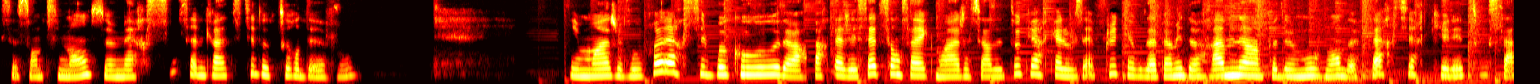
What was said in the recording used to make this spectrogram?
ce sentiment, ce merci, cette gratitude autour de vous. Et moi, je vous remercie beaucoup d'avoir partagé cette séance avec moi. J'espère de tout cœur qu'elle vous a plu, qu'elle vous a permis de ramener un peu de mouvement, de faire circuler tout ça.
